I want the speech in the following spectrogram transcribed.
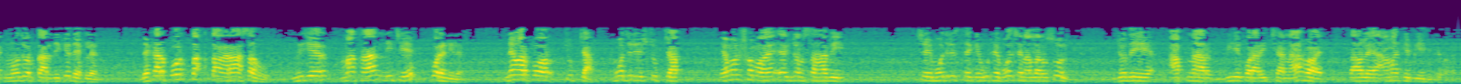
এক নজর তার দিকে দেখলেন। দেখার পর তার আসাহু, নিজের মাথা নিচে করে নিলেন। নেওয়ার পর চুপচাপ, মজলিস চুপচাপ এমন সময় একজন সাহাবি সেই মজলিস থেকে উঠে বলছেন, আল্লাহ রসুল, যদি আপনার বিয়ে করার ইচ্ছা না হয়, তাহলে আমাকে বিয়ে দিতে পারেন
